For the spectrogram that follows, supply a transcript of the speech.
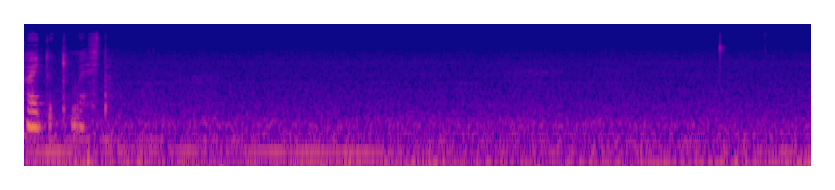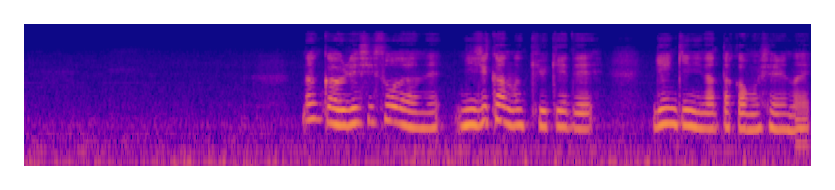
書いときました。なんか嬉しそうだね。2時間の休憩で元気になったかもしれない。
